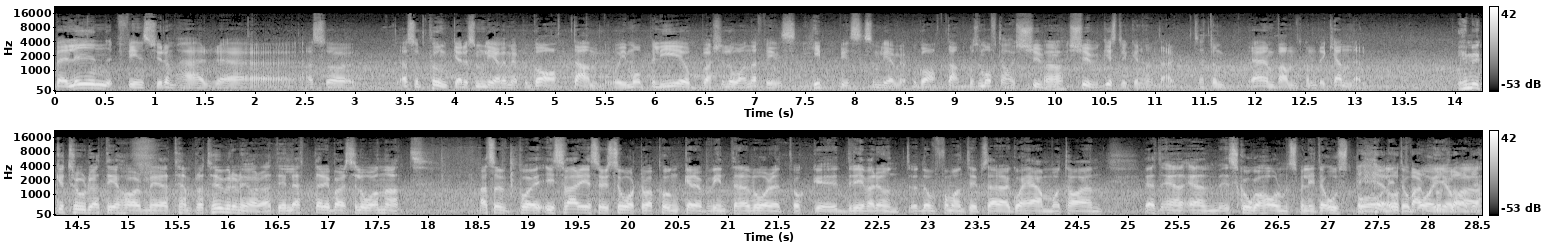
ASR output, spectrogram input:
Berlin finns ju de här eh, alltså, alltså punkare som lever med på gatan och i Montpellier och Barcelona finns hippies som lever med på gatan och som ofta har 20, Ja. 20 stycken hundar. Så att de är en vandrande kennel. Hur mycket tror du att det har med temperaturen att göra? Att det är lättare i Barcelona att... Alltså på, i Sverige så är det svårt att vara punkare på vinterhalvåret och eh, driva runt. Och Då får man typ så här, gå hem och ta en, en, en Skogaholms med lite ost på och Och lite O'boy. Och choklad. bara,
